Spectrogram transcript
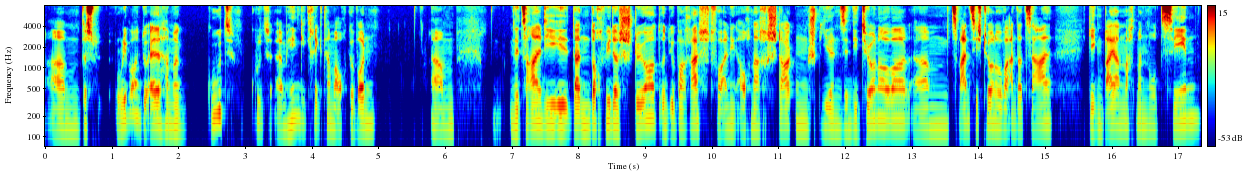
Ähm, das Rebound-Duell haben wir gut, gut ähm, hingekriegt, haben wir auch gewonnen. Ähm, eine Zahl, die dann doch wieder stört und überrascht, vor allen Dingen auch nach starken Spielen, sind die Turnover. 20 Turnover an der Zahl. Gegen Bayern macht man nur 10.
